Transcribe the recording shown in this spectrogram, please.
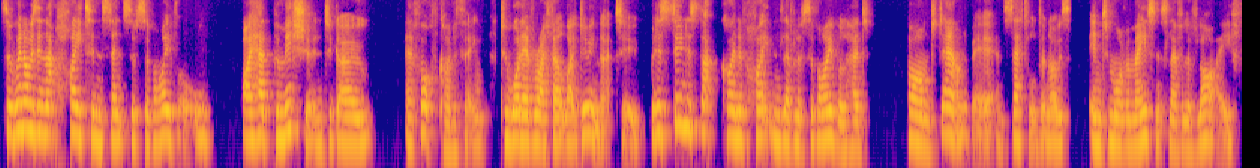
So when I was in that heightened sense of survival, I had permission to go, F off kind of thing to whatever I felt like doing that to. But as soon as that kind of heightened level of survival had calmed down a bit and settled, and I was into more of a maintenance level of life,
